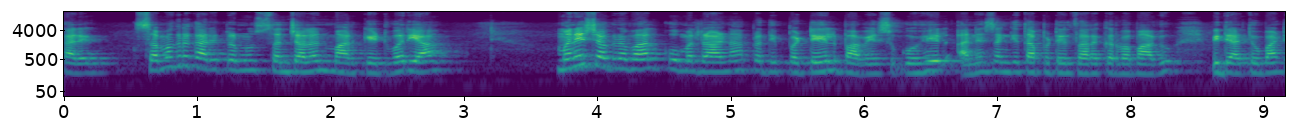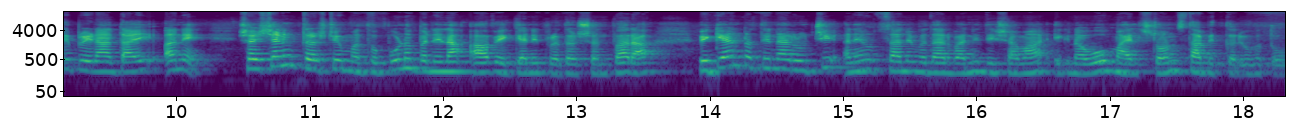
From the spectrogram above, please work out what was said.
કાર્ય, સમગ્ર કાર્યક્રમનું સંચાલન માર્કેટ વર્યા મનીષ અગ્રવાલ, કોમલ રાણા, પ્રદીપ પટેલ, ભાવેશ ગોહિલ અને સંગીતા પટેલ દ્વારા કરવામાં આવ્યું. વિદ્યાર્થીઓ માટે પ્રેરણાદાયી અને શૈક્ષણિક દ્રષ્ટિએ મહત્વપૂર્ણ બનેલા આ વૈજ્ઞાનિક પ્રદર્શન દ્વારા વિજ્ઞાન પ્રત્યેના રુચિ અને ઉત્સાહને વધારવાની દિશામાં એક નવો માઇલસ્ટોન સ્થાપિત કર્યો હતો.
